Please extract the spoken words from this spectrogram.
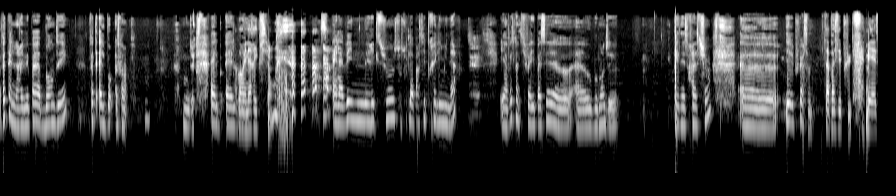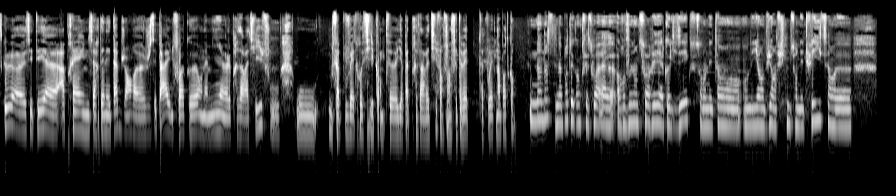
En fait, elle n'arrivait pas à bander. En fait, elle, enfin, mon Dieu, elle, elle, Avoir une érection. elle avait une érection sur toute la partie préliminaire. Et en fait, quand il fallait passer au moment de pénétration, euh, il n'y avait plus personne. ça passait plus. Mais est-ce que euh, c'était euh, après une certaine étape, genre, je sais pas, une fois qu'on a mis le préservatif, ou, ou, ou ça pouvait être aussi quand il n'y a pas de préservatif, enfin, ça pouvait être, ça pouvait être n'importe quand? Non, non, c'était n'importe quand, que ce soit euh, en revenant de soirée alcoolisée, que ce soit en, étant, en ayant vu un film sur Netflix, en, euh,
